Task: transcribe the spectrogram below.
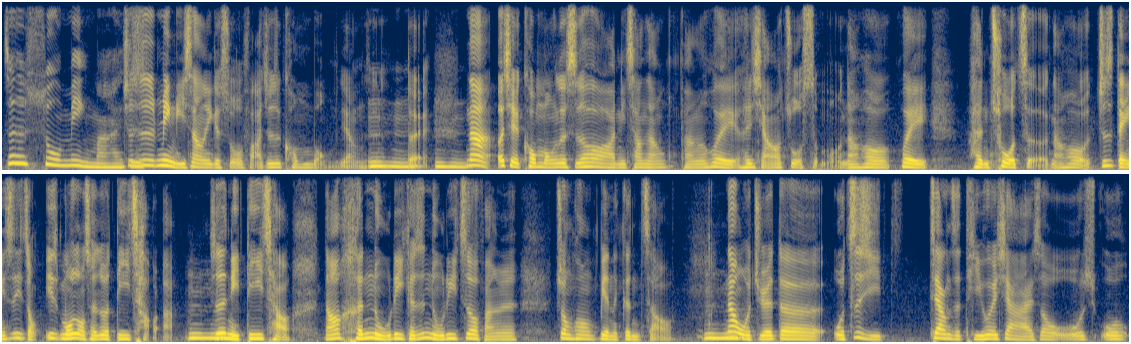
这是宿命吗？还是就是命理上的一个说法，就是空蒙这样子。对，那而且空蒙的时候啊，你常常反而会很想要做什么，然后会很挫折，然后就是等于是一种一某种程度的低潮啦。嗯，就是你低潮，然后很努力，可是努力之后反而状况变得更糟。嗯，那我觉得我自己。这样子体会下来的时候，我我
